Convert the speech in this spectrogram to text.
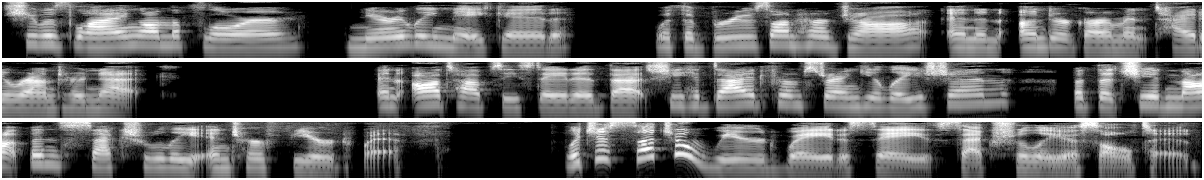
She was lying on the floor, nearly naked, with a bruise on her jaw and an undergarment tied around her neck. An autopsy stated that she had died from strangulation, but that she had not been sexually interfered with, which is such a weird way to say sexually assaulted.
